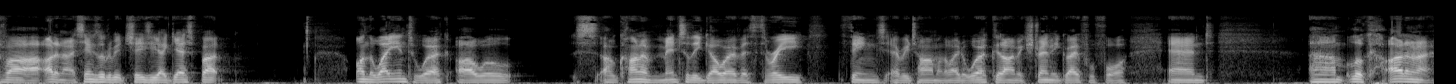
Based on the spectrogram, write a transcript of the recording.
uh, I don't know, it seems a little bit cheesy, I guess, but on the way into work, I will, I'll kind of mentally go over three things every time on the way to work that I'm extremely grateful for. And um, look, I don't know.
